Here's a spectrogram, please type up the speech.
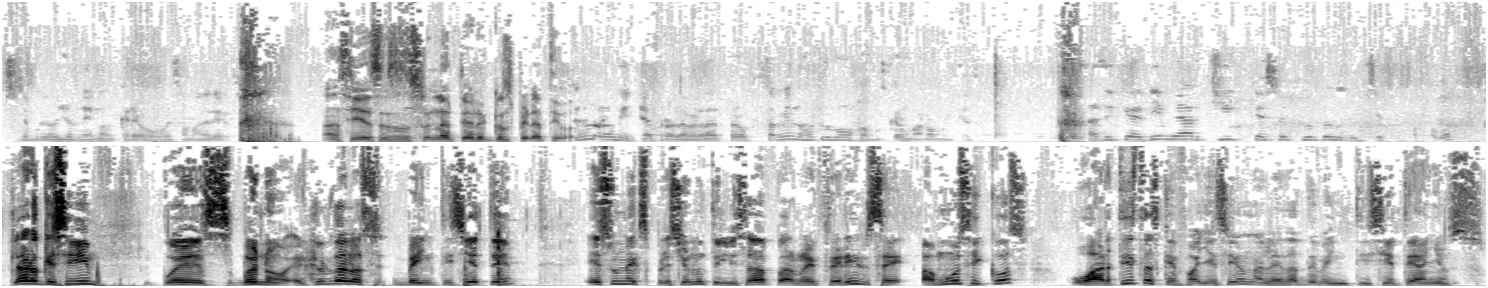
se murió John Lennon, creo, o esa madre. Así es, eso es una teoría conspirativa. Es maroma y teatro, la verdad, pero pues también nosotros vamos a buscar maroma y teatro. Así que dime, Archie, ¿qué es el Club de los 27, por favor? Claro que sí. Pues bueno, el Club de los 27 es una expresión utilizada para referirse a músicos o artistas que fallecieron a la edad de 27 años.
